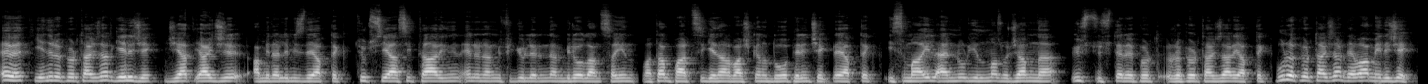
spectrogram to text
Evet yeni röportajlar gelecek. Cihat Yaycı amiralimizle yaptık. Türk siyasi tarihinin en önemli figürlerinden biri olan Sayın Vatan Partisi Genel Başkanı Doğu Perinçek'le yaptık. İsmail Ernur Yılmaz hocamla üst üste röport- röportajlar yaptık. Bu röportajlar devam edecek.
